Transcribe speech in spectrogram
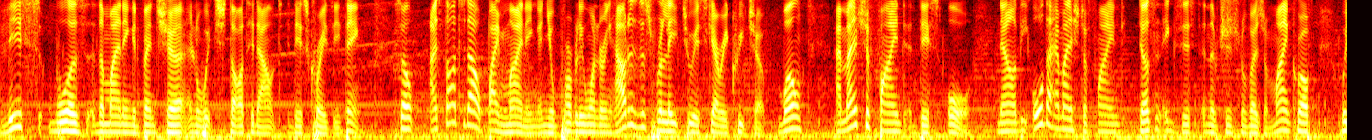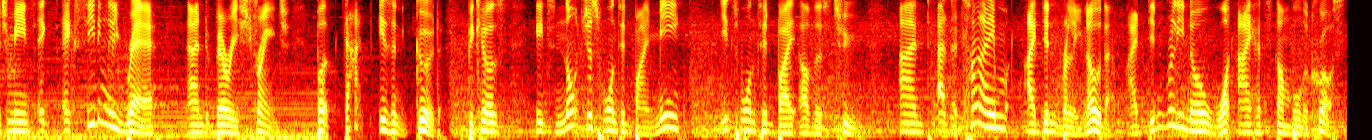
this was the mining adventure and which started out this crazy thing. So I started out by mining and you're probably wondering how does this relate to a scary creature? Well, I managed to find this ore. Now the ore that I managed to find doesn't exist in the traditional version of Minecraft, which means it's exceedingly rare and very strange. But that isn't good because it's not just wanted by me, it's wanted by others too. And at the time, I didn't really know that. I didn't really know what I had stumbled across.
